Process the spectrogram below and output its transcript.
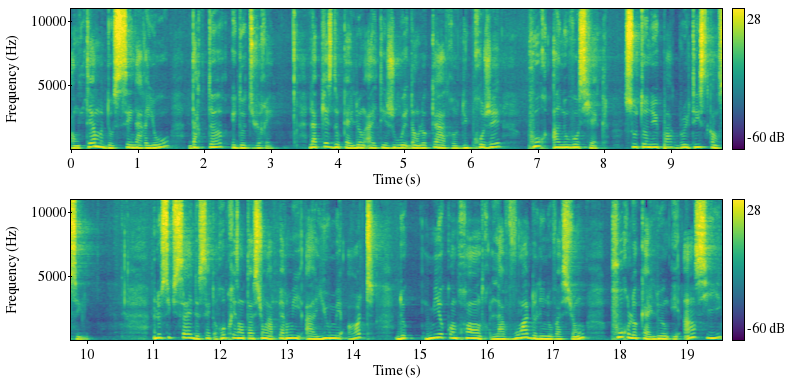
en termes de scénario, d'acteurs et de durée. La pièce de Kailung a été jouée dans le cadre du projet Pour un nouveau siècle, soutenu par British Council. Le succès de cette représentation a permis à Yume Art de mieux comprendre la voie de l'innovation pour le Kailung et ainsi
